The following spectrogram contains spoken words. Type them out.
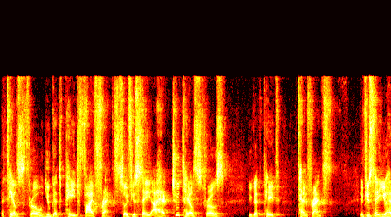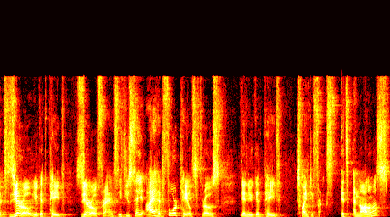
a tails throw, you get paid five francs. So if you say, I had two tails throws, you get paid 10 francs. If you say you had zero, you get paid zero francs. If you say I had four tails throws, then you get paid 20 francs. It's anonymous,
